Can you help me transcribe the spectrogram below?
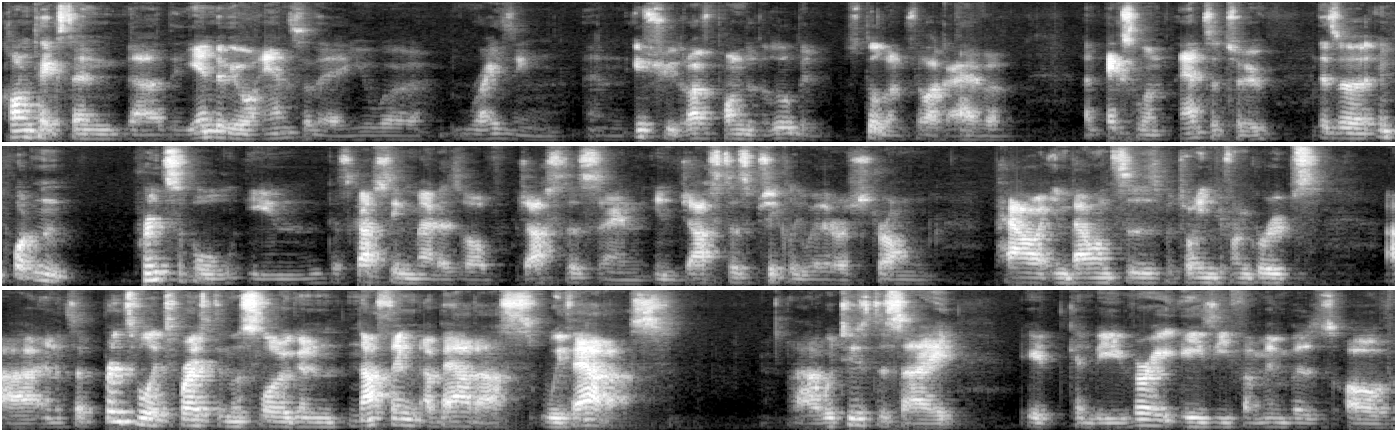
context. And uh, the end of your answer there, you were raising an issue that I've pondered a little bit. Still don't feel like I have a, an excellent answer to. There's an important principle in discussing matters of justice and injustice, particularly where there are strong power imbalances between different groups. Uh, and it's a principle expressed in the slogan, Nothing about us without us, uh, which is to say, it can be very easy for members of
